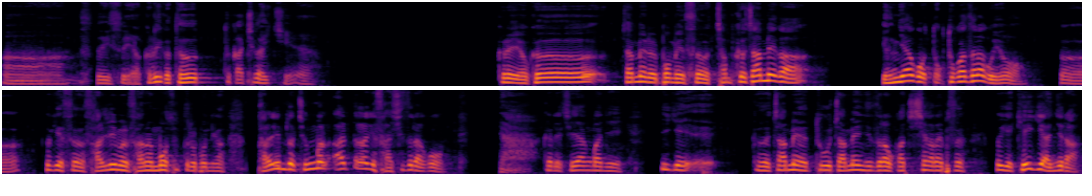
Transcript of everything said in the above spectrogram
아, 써 있어요. 그러니까 더, 더 가치가 있지. 예. 그래요. 그 자매를 보면서 참 그 자매가 영리하고 똑똑하더라고요. 어, 거기에서 살림을 사는 모습들을 보니까 살림도 정말 알뜰하게 사시더라고. 야, 그래, 저 양반이 이게 그 자매, 두 자매니들하고 같이 생활하면서 그게 계획이 아니라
